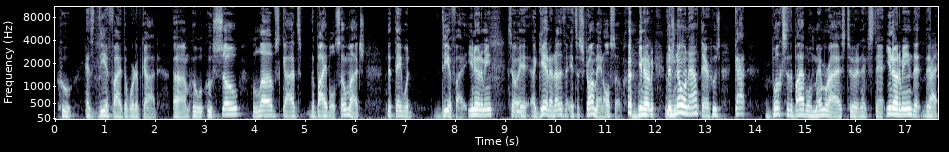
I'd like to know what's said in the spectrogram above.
who has deified the Word of God, um, who who so loves God's the Bible so much that they would deify it. You know what I mean? So hmm. it, again, another thing, it's a straw man. Also, you know what I mean? Hmm. There's no one out there who's got books of the Bible memorized to an extent. You know what I mean? That that Right.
